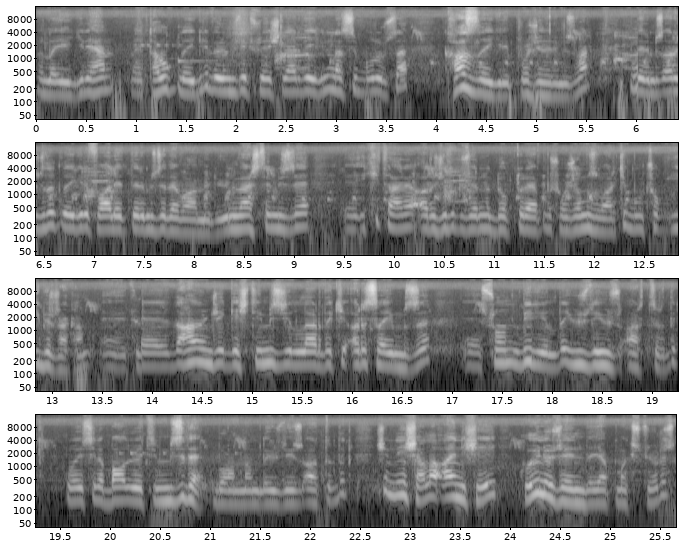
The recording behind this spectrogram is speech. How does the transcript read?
koyunla ilgili hem e, tavukla ilgili ve önümüzdeki süreçlerde ilgili nasip olursa kazla ilgili projelerimiz var. Projelerimiz arıcılıkla ilgili faaliyetlerimize devam ediyor. Üniversitemizde e, iki tane arıcılık üzerine doktora yapmış hocamız var ki bu çok iyi bir rakam. E, Daha önce geçtiğimiz yıllardaki arı sayımızı son bir yılda yüzde yüz arttırdık. Dolayısıyla bal üretimimizi de bu anlamda yüzde yüz arttırdık. Şimdi inşallah aynı şeyi koyun özelinde yapmak istiyoruz.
